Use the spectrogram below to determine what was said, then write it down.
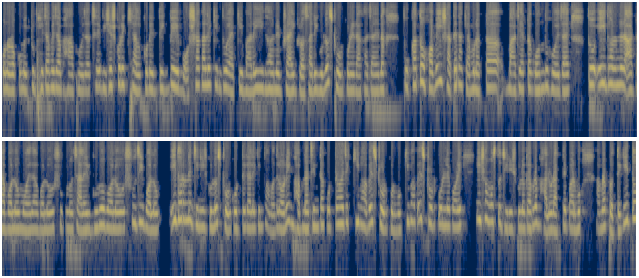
কোনো রকম একটু ভেজা ভেজা ভাব হয়ে যাচ্ছে। বিশেষ করে খেয়াল করে দেখবে, বর্ষাকালে কিন্তু একেবারেই এই ধরনের ড্রাই গ্রসারি গুলো স্টোর করে রাখা যায় না। পোকা তো হবেই সাথে না, কেমন একটা বাজে একটা গন্ধ হয়ে যায়। তো এই ধরনের আটা বলো, ময়দা বলো, শুকনো চালের গুঁড়ো বলো, সুজি বলো, এই ধরনের জিনিসগুলো স্টোর করতে গেলে কিন্তু আমাদের অনেক ভাবনা চিন্তা করতে হয় যে, কীভাবে স্টোর করব, কীভাবে স্টোর করলে পরে এই সমস্ত জিনিসগুলোকে আমরা ভালো রাখতে পারব। আমরা প্রত্যেকেই তো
